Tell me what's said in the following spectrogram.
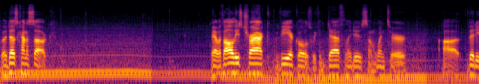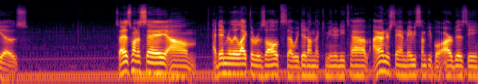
So it does kind of suck. Yeah, with all these track vehicles, we can definitely do some winter uh, videos. So I just want to say, um, I didn't really like the results that we did on the community tab. I understand maybe some people are busy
